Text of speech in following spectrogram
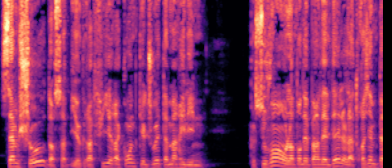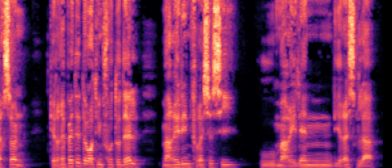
Sam Shaw, dans sa biographie, raconte qu'elle jouait à Marilyn, que souvent on l'entendait parler d'elle à la troisième personne, qu'elle répétait devant une photo d'elle, Marilyn ferait ceci, ou Marilyn dirait cela.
